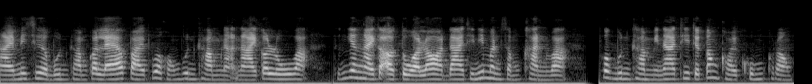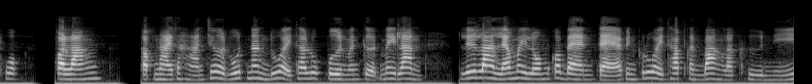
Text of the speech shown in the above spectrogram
นายไม่เชื่อบุญคำก็แล้วไปพวกของบุญคำน่ะนายก็รู้ว่า ถึงยังไงก็เอาตัวรอดได้ทีนี้มันสำคัญว่า พวกบุญคำมีหน้าที่จะต้องคอยคุ้มครองพวกฝรั่งกับนายทหารเชิดวุฒนั่นด้วย ถ้าลูกปืนมันเกิดไม่ลั่นหรือลั่นแล้วไม่ล้มก็แบนแต่เป็นกล้วยทับกันบ้างละคืนนี้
